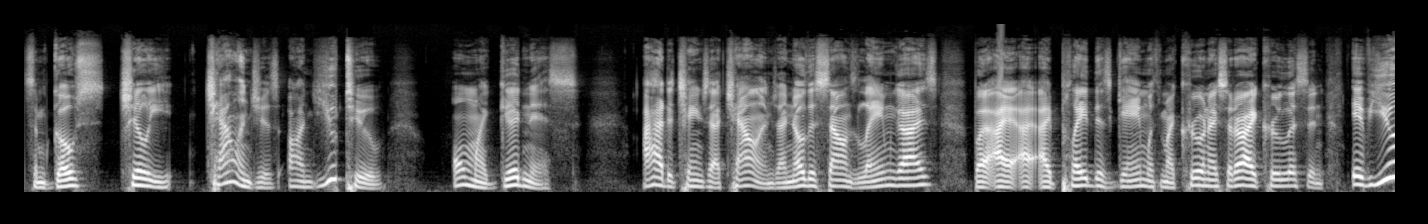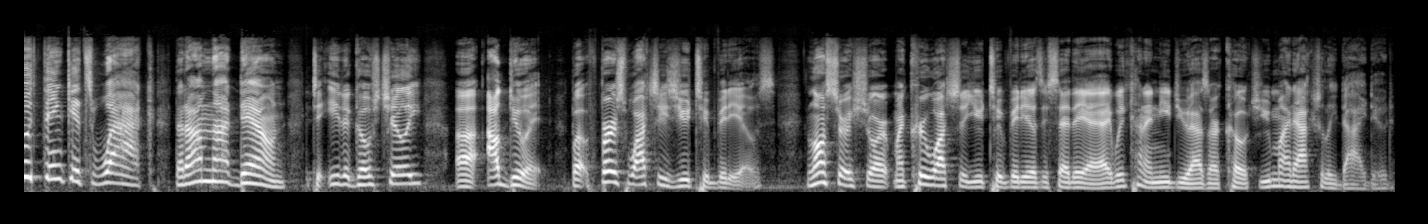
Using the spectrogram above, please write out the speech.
some ghost chili challenges on YouTube. Oh my goodness. I had to change that challenge. I know this sounds lame, guys, but I, I, I, played this game with my crew and I said, All right, crew, listen, if you think it's whack that I'm not down to eat a ghost chili, uh, I'll do it. But first, watch these YouTube videos. Long story short, my crew watched the YouTube videos. They said, "Yeah, we kind of need you as our coach. You might actually die, dude."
